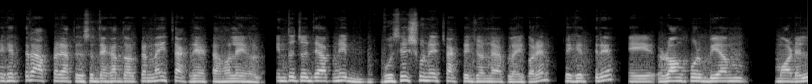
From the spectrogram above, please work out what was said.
সেক্ষেত্রে আপনার এত কিছু দেখার দরকার নাই চাকরি একটা হলেই হলো। কিন্তু যদি আপনি বুঝে শুনে চাকরির জন্য অ্যাপ্লাই করেন সেক্ষেত্রে এই রংপুর বিয়াম মডেল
